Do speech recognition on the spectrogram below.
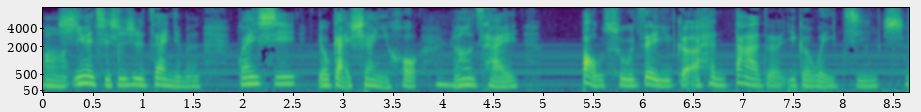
啊，呃、因为其实是在你们关系有改善以后，嗯、然后才爆出这一个很大的一个危机。是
